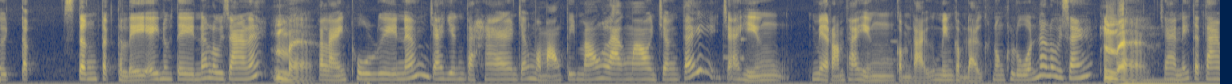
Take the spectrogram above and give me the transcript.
ដូចទឹក ស្ទឹងទឹកទន្លេអីនោះទេណាលោកវិសាណាបាទកន្លែងភូលវាហ្នឹងចាស់យើងទៅហែលអញ្ចឹង1ម៉ោង2ម៉ោងឡើងមកអញ្ចឹងទៅចាស់រៀងមានអារម្មណ៍ថារៀងកម្ដៅមានកម្ដៅក្នុងខ្លួនណាលោកវិសាបាទចានេះទៅតាម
